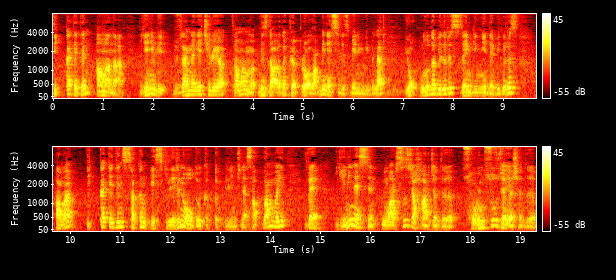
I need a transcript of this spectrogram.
Dikkat edin aman ha. Yeni bir düzenle geçiliyor tamam mı? Biz de arada köprü olan bir nesiliz benim gibiler. Yokluğu da biliriz, zenginliği de biliriz. Ama dikkat edin sakın eskilerin olduğu kıtlık bilincine saplanmayın ve yeni neslin umarsızca harcadığı, sorumsuzca yaşadığı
